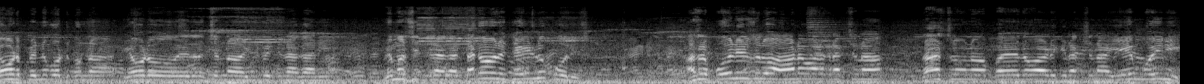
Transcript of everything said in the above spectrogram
ఎవడు పెన్ను కొట్టుకున్నా ఎవడు ఏదైనా చిన్న ఇది పెట్టినా కానీ విమర్శించినా కానీ తగవని జైళ్ళు పోలీసులు. అసలు పోలీసులు ఆడవాళ్ళకి రక్షణ రాష్ట్రంలో పేదవాడికి రక్షణ ఏం పోయినాయి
